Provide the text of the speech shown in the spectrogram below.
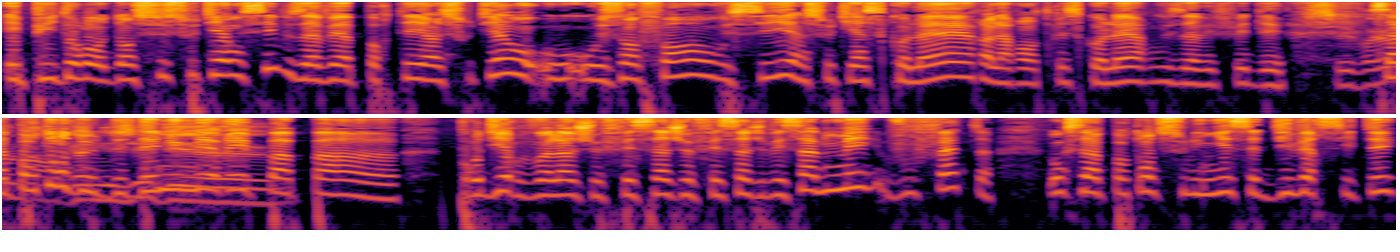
Et puis dans, dans, ce soutien aussi, vous avez apporté un soutien aux, enfants aussi, un soutien scolaire à la rentrée scolaire. Vous avez fait des. C'est important de, de, d'énumérer papa pas, euh, pour dire voilà je fais ça, je fais ça, je fais ça, mais vous faites. Donc c'est important de souligner cette diversité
